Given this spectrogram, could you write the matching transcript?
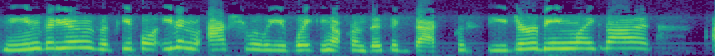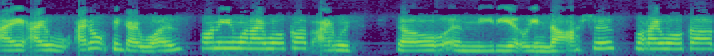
seen videos of people even actually waking up from this exact procedure being like that. I, I, I don't think I was funny when I woke up. I was so immediately nauseous when I woke up,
